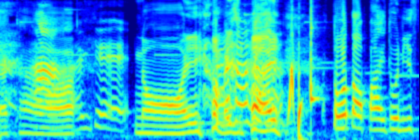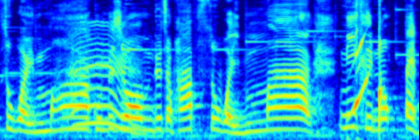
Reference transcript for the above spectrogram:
นะคะ อะโอเค น้อย ไม่ใช่ ตัวต่อไปตัวนี้สวยมากอืมคุณผู้ชม ดูสภาพสวยมาก นี่คือนกเป็ด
